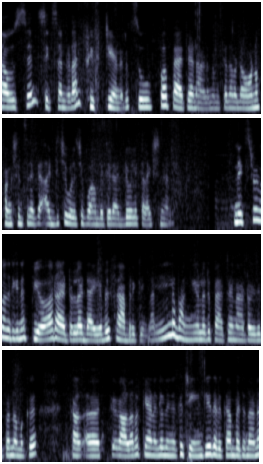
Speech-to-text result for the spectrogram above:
തൗസൻഡ് സിക്സ് ഹൺഡ്രഡ് ആൻഡ് ഫിഫ്റ്റിയാണ് ഒരു സൂപ്പർ പാറ്റേൺ ആണ്. നമുക്ക് നമ്മുടെ ഓണം ഫംഗ്ഷൻസിനൊക്കെ അടിച്ചു പൊളിച്ച് പോകാൻ പറ്റിയ ഒരു അടിപൊളി കളക്ഷനാണ് നെക്സ്റ്റ് വൺ വന്നിരിക്കുന്ന പ്യുവർ ആയിട്ടുള്ള ഡയബിൾ ഫാബ്രിക്കിൽ നല്ല ഭംഗിയുള്ളൊരു പാറ്റേൺ ആട്ടോ. ഇതിപ്പോൾ നമുക്ക് കളറൊക്കെ ആണെങ്കിൽ നിങ്ങൾക്ക് ചേഞ്ച് ചെയ്തെടുക്കാൻ പറ്റുന്നതാണ്.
